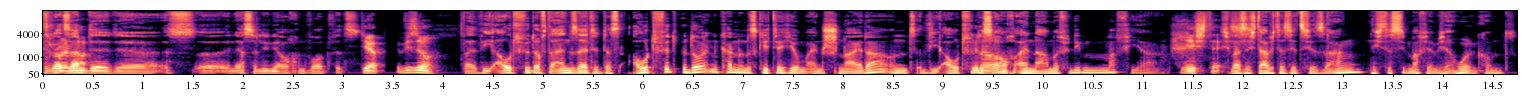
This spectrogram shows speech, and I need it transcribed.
Ich gerade sagen, der, der ist äh, in erster Linie auch ein Wortwitz. Ja, wieso? Weil The Outfit auf der einen Seite das Outfit bedeuten kann und es geht ja hier um einen Schneider und The Outfit ist Genau. auch ein Name für die Mafia. Richtig. Ich weiß nicht, darf ich das jetzt hier sagen? Nicht, dass die Mafia mich erholen kommt.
